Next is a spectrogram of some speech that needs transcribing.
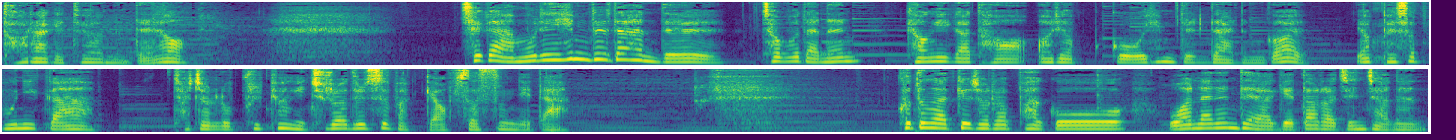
덜하게 되었는데요. 제가 아무리 힘들다 한들 저보다는 경희가 더 어렵고 힘들다는 걸 옆에서 보니까 저절로 불평이 줄어들 수밖에 없었습니다. 고등학교 졸업하고 원하는 대학에 떨어진 저는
